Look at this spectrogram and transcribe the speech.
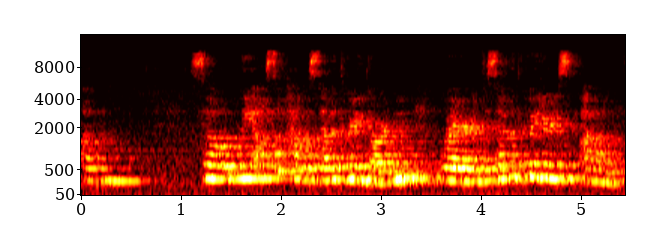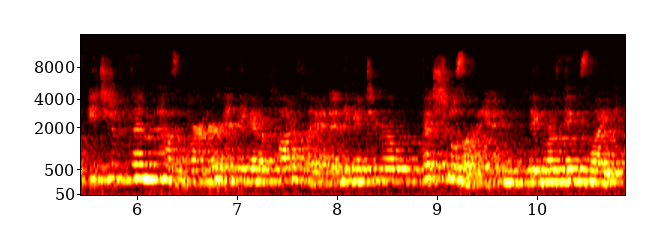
Um, so we also have a seventh grade garden where the seventh graders, um, each of them has a partner and they get a plot of land and they get to grow vegetables on it. And they grow things like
